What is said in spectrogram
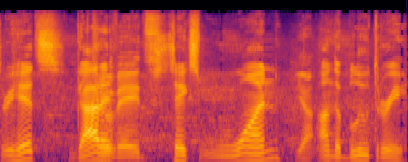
Three hits. Got Two it. evades. Takes one Yeah. on the blue three.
